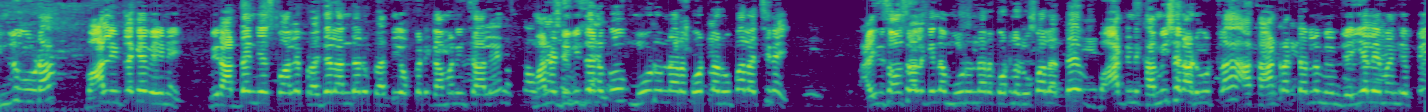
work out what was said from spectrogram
ఇండ్లు కూడా వాళ్ళ ఇంట్లోకే పోయినాయి. మీరు అర్థం చేసుకోవాలి ప్రజలందరూ ప్రతి ఒక్కటి గమనించాలి. మన డివిజన్కు మూడున్నర కోట్ల రూపాయలు వచ్చినాయి. ఐదు సంవత్సరాల కింద మూడున్నర కోట్ల రూపాయలు వస్తే వాటిని కమిషన్ అడుగుట్లా ఆ కాంట్రాక్టర్లు మేము చెయ్యలేమని చెప్పి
